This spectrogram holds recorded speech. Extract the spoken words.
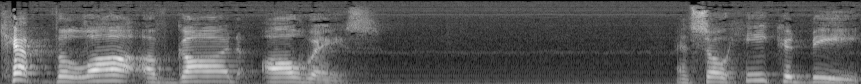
kept the law of God always. And so he could be,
